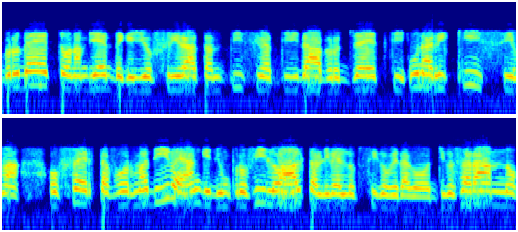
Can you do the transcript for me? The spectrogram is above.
protetto, un ambiente che gli offrirà tantissime attività, progetti, una ricchissima offerta formativa e anche di un profilo alto a livello psicopedagogico. Saranno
